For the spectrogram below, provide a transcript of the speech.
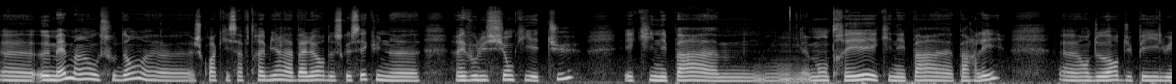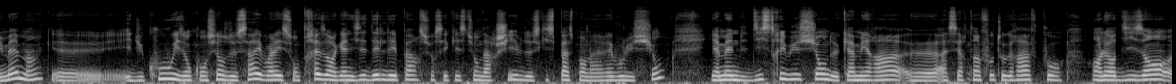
Eux-mêmes hein, au Soudan. je crois qu'ils savent très bien la valeur de ce que c'est qu'une révolution qui est tue et qui n'est pas montrée et qui n'est pas parlée. Euh, en dehors du pays lui-même. Hein, euh, et du coup, ils ont conscience de ça et voilà, ils sont très organisés dès le départ sur ces questions d'archives, de ce qui se passe pendant la Révolution. Il y a même des distributions de caméras euh, à certains photographes pour, en leur disant,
